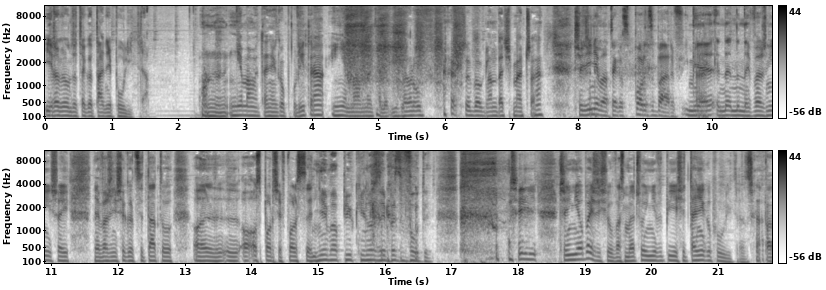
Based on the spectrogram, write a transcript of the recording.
i robią do tego tanie pół litra. Mm, Nie mamy taniego pół litra i nie mamy telewizorów, żeby oglądać mecze. Czyli nie ma tego sports bar w imię na najważniejszej, najważniejszego cytatu o, o, o sporcie w Polsce. Nie ma piłki nożnej bez wody. czyli, czyli nie obejrzy się u was meczu i nie wypije się taniego pół litra. Pa,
